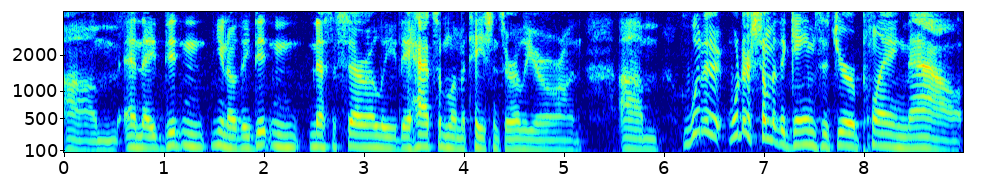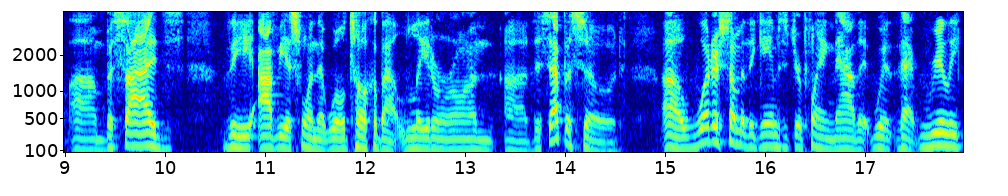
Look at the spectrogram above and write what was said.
Um, and they didn't, you know, they didn't necessarily. They had some limitations earlier on. Um, what are what are some of the games that you're playing now um, besides the obvious one that we'll talk about later on uh, this episode? Uh, what are some of the games that you're playing now that that really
